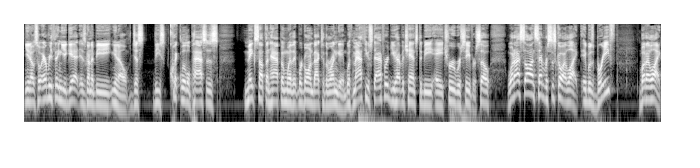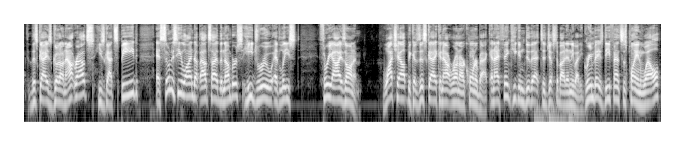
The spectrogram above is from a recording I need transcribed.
You know, so everything you get is going to be, you know, just these quick little passes. Make something happen with it. We're going back to the run game. With Matthew Stafford, you have a chance to be a true receiver. So, what I saw in San Francisco, I liked. It was brief, but I liked. This guy is good on out routes. He's got speed. As soon as he lined up outside the numbers, he drew at least three eyes on him. Watch out because this guy can outrun our cornerback. And I think he can do that to just about anybody. Green Bay's defense is playing well,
